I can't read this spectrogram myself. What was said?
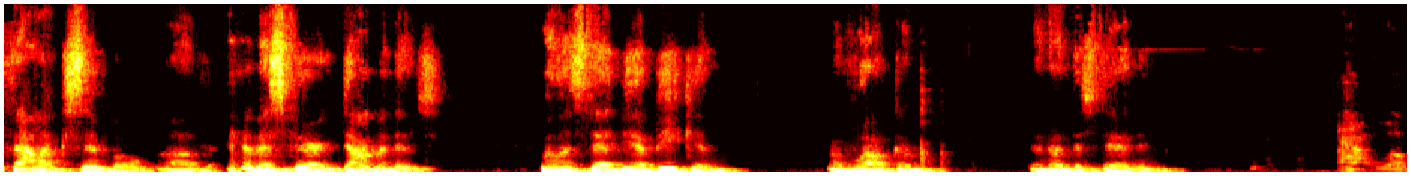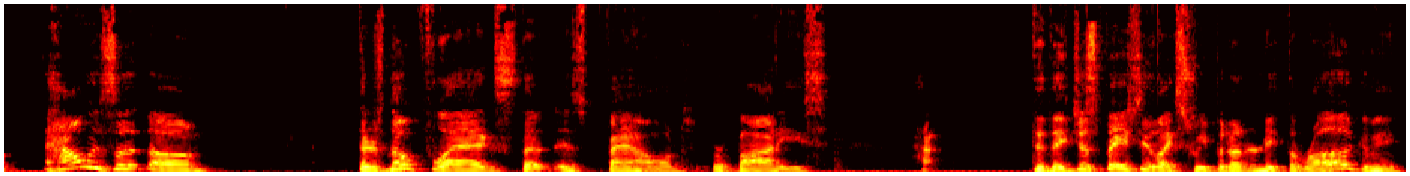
phallic symbol of hemispheric dominance, will instead be a beacon of welcome and understanding. How, how is it? Um, there's no flags that is found or bodies. How, did they just basically like sweep it underneath the rug? I mean,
